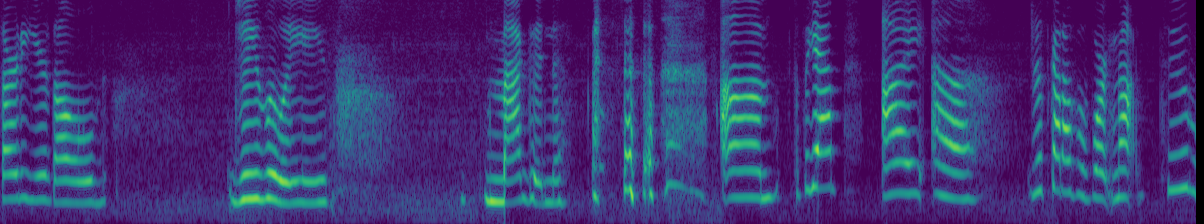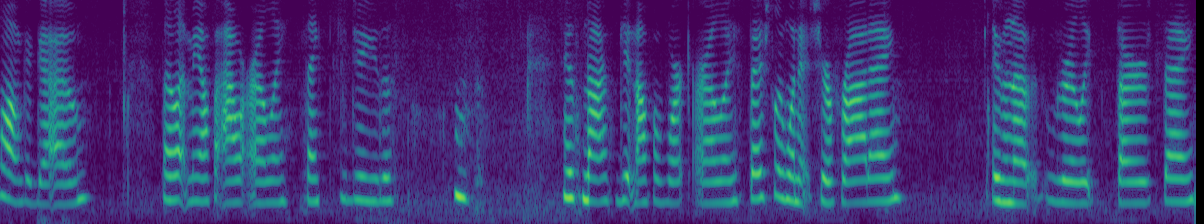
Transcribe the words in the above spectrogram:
30 years old. Jeez Louise. My goodness. um, so yeah, I uh, just got off of work not too long ago. They let me off an hour early. Thank you, Jesus. It's nice getting off of work early, especially when it's your Friday, even though it's really Thursday.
